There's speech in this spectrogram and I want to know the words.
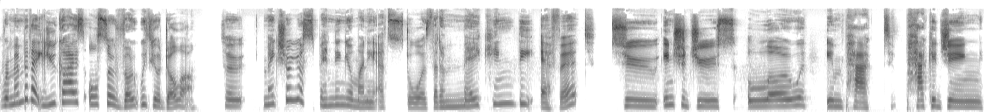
Remember that you guys also vote with your dollar. So make sure you're spending your money at stores that are making the effort to introduce low impact packaging,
